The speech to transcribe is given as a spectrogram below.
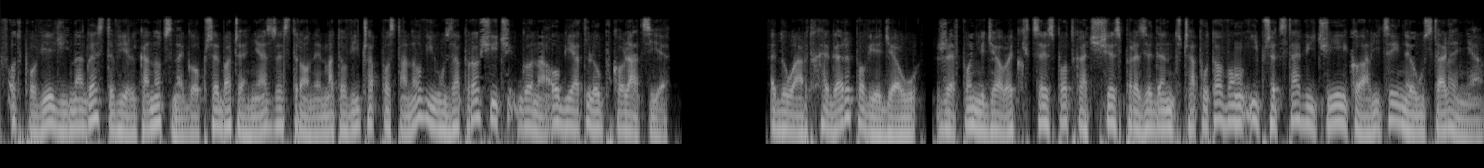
W odpowiedzi na gest wielkanocnego przebaczenia ze strony Matowicza postanowił zaprosić go na obiad lub kolację. Eduard Heger powiedział, że w poniedziałek chce spotkać się z prezydent Czaputową i przedstawić jej koalicyjne ustalenia.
